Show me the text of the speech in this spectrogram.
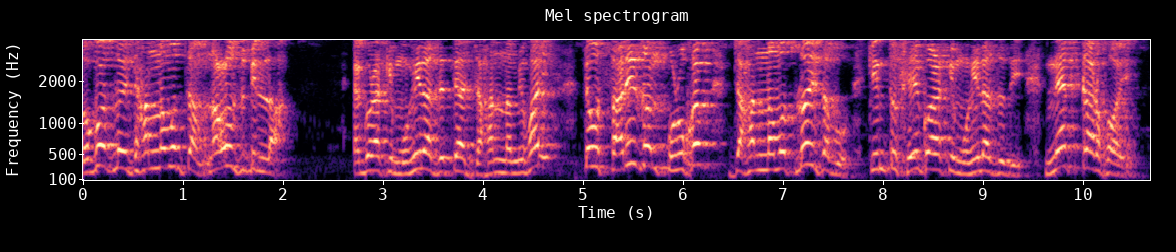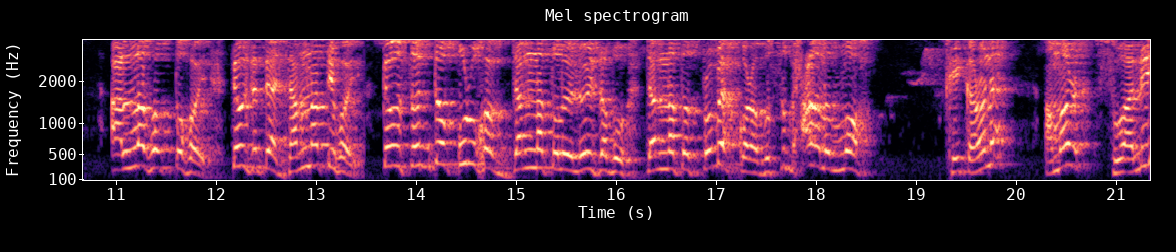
লগত লৈ জাহান্নামত যাম। নৰজবিল্লা এগৰাকী মহিলা যেতিয়া জাহান্নামী হয়, তেওঁ চাৰিজন পুৰুষক জাহান্নামত লৈ যাব। কিন্তু সেইগৰাকী মহিলা যদি নেককাৰ হয় আল্লাহ ভক্ত হয়, তেওঁ যেতিয়া জান্নাতি হয়, তেওঁ চৈধ্য পুৰুষক জান্নাতলৈ লৈ যাব, জান্নাতত প্ৰৱেশ কৰাব। সুবহানাল্লাহ। সেইকাৰণে আমাৰ ছোৱালী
